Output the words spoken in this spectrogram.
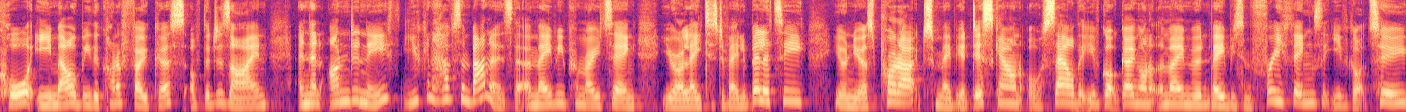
core email be the kind of focus of the design. And then underneath, you can have some banners that are maybe promoting your latest availability, your newest product, maybe a discount or sale that you've got going on at the moment, maybe some free things that you've got too.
